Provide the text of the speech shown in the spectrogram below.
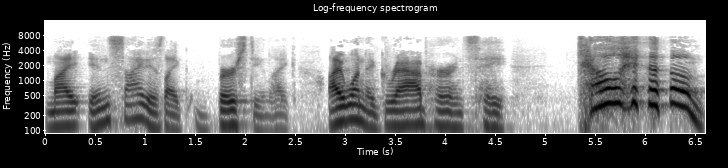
my inside is like bursting. Like, I want to grab her and say, Tell him!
